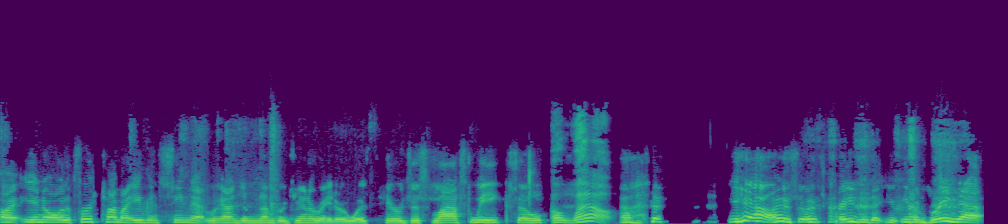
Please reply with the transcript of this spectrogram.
I, you know, the first time I even seen that random number generator was here just last week. So, Oh, wow. uh, yeah, so it's crazy that you even bring that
